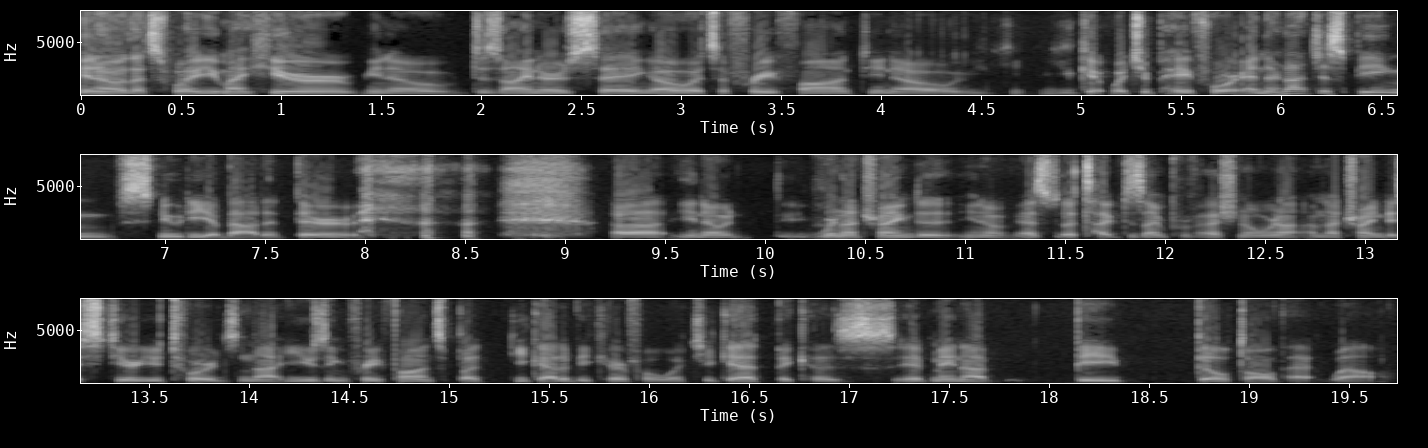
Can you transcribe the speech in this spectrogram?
you know, that's why you might hear you know designers saying, "Oh, it's a free font. You know, you, you get what you pay for," and they're not just being snooty about it. They're, uh, you know, we're not trying to, you know, as a type design professional, we're not. I'm not trying to steer you towards not using free fonts, but you got to be careful what you get because it may not be built all that well.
